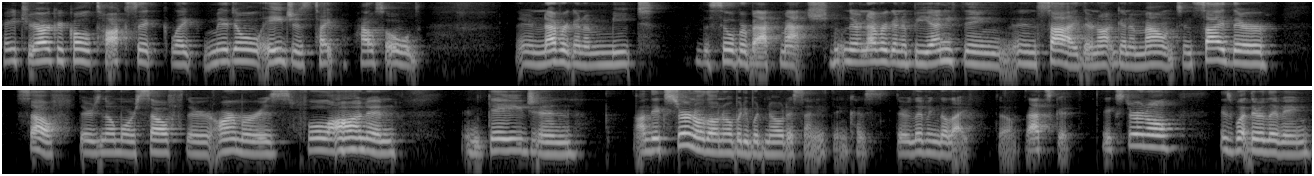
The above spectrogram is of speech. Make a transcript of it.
patriarchal, toxic, like Middle Ages type household. They're never going to meet the silverback match. They're never going to be anything inside. They're not going to mount inside their self. There's no more self. Their armor is full on and engaged. And on the external, though, nobody would notice anything because they're living the life. So that's good. The external is what they're living.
